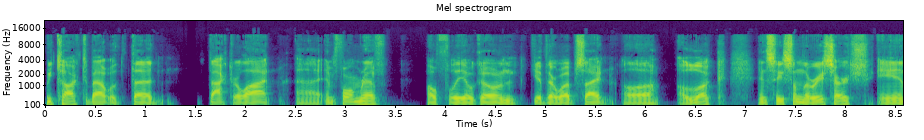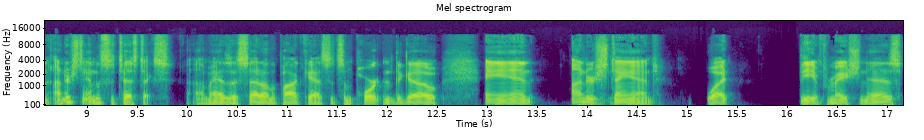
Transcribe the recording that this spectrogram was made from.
we talked about with uh, Dr. Lott uh, informative. Hopefully, you'll go and give their website a, a, look and see some of the research and understand the statistics. Um, as I said on the podcast, it's important to go and understand what the information is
